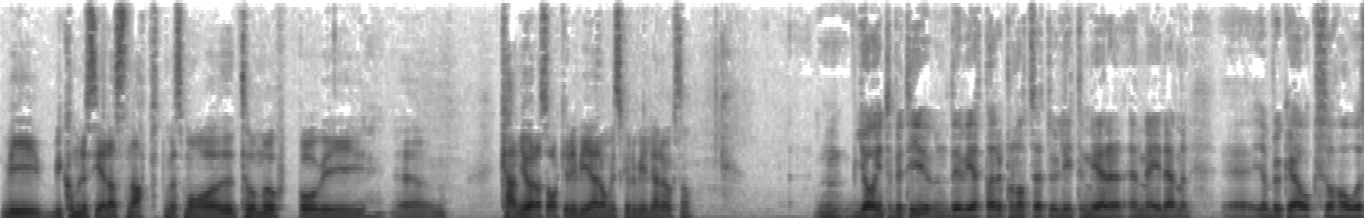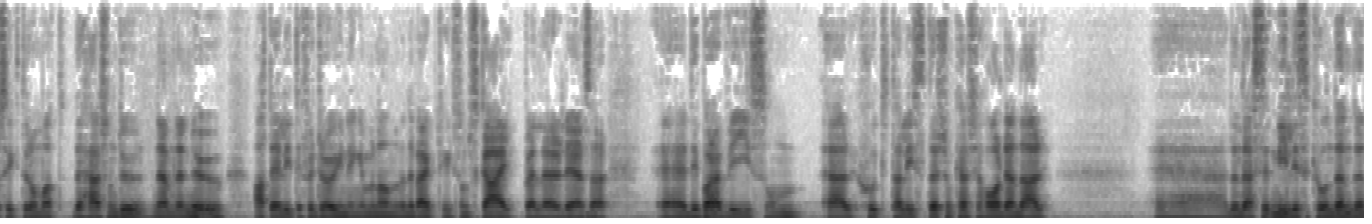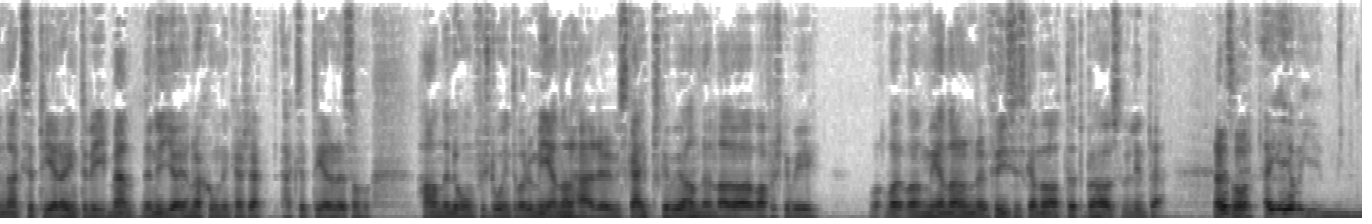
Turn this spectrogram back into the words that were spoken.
vi, vi kommunicerar snabbt med små tumme upp och vi eh, kan göra saker i VR om vi skulle vilja det också. Mm, jag är inte beteendevetare på något sätt, du är lite mer än mig där. Men eh, jag brukar också ha åsikter om att det här som du nämner nu, att det är lite fördröjning när man använder verktyg som Skype eller det är så här, eh, Det är bara vi som är 70-talister som kanske har den där den där millisekunden, den accepterar inte vi. Men den nya generationen kanske accepterar det. Så han eller hon förstår inte vad du menar här. Skype ska vi använda. Varför ska vi vad, vad menar han? Det fysiska mötet behövs väl inte? Är det så?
